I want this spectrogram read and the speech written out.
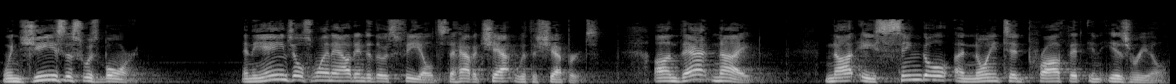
when Jesus was born, and the angels went out into those fields to have a chat with the shepherds, on that night, not a single anointed prophet in Israel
